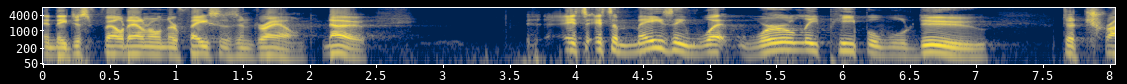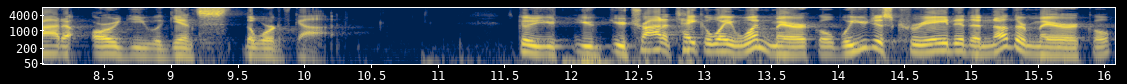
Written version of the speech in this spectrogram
and they just fell down on their faces and drowned. No. It's, it's amazing what worldly people will do to try to argue against the Word of God. Because you, you, you try to take away one miracle, well, you just created another miracle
